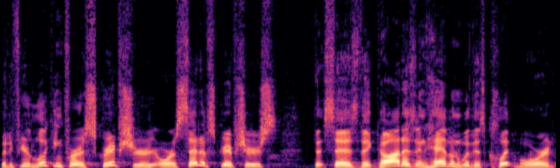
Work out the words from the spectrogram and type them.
But if you're looking for a scripture or a set of scriptures that says that God is in heaven with his clipboard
